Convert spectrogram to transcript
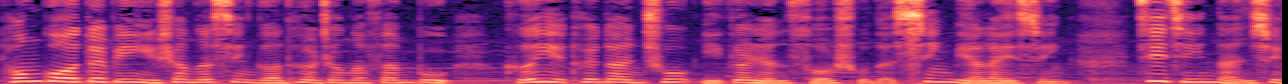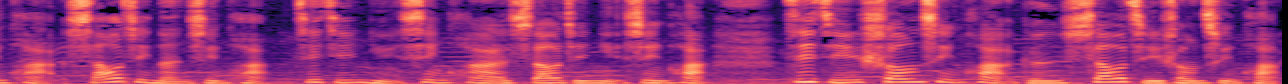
通过对比以上的性格特征的分布，可以推断出一个人所属的性别类型：积极男性化、消极男性化、积极女性化、消极女性化、积极双性化跟消极双性化。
